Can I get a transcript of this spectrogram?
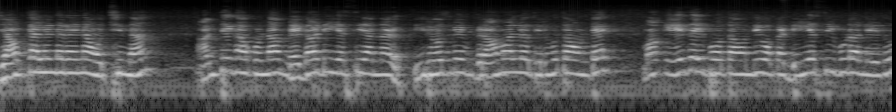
జాబ్ క్యాలెండర్ అయినా వచ్చిందా? అంతేకాకుండా మెగా డిఎస్సి అన్నాడు. ఈరోజు మేము గ్రామాల్లో తిరుగుతూ ఉంటే మాకు ఏజ్ అయిపోతా ఉంది. ఒక డిఎస్సి కూడా లేదు.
